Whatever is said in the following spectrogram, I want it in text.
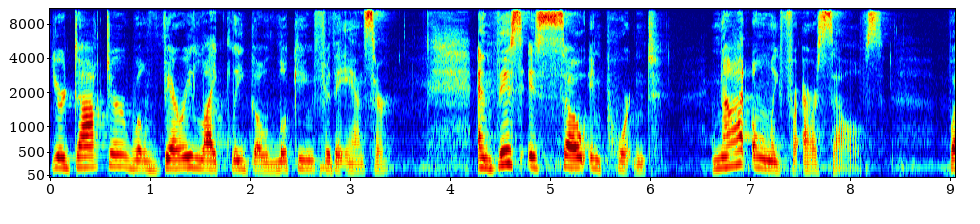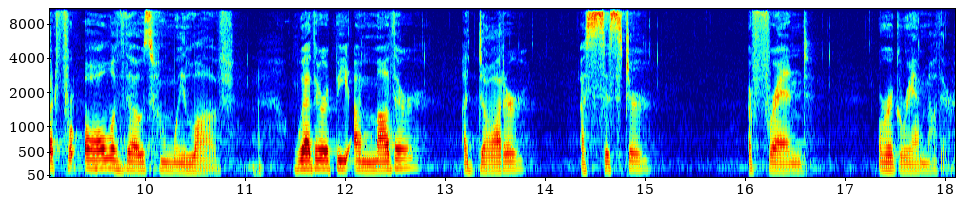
your doctor will very likely go looking for the answer. And this is so important, not only for ourselves, but for all of those whom we love, whether it be a mother, a daughter, a sister, a friend, or a grandmother.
